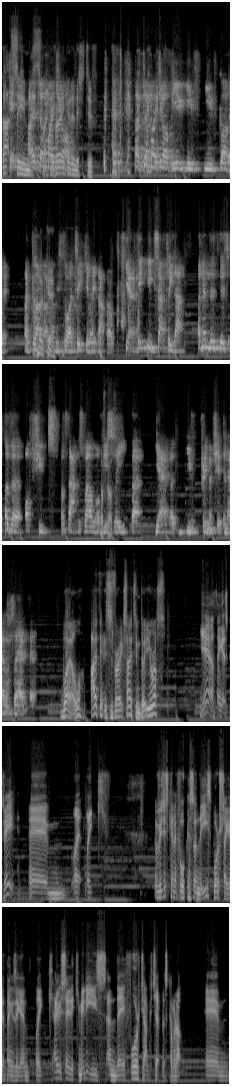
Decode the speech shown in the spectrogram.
That seems like a very job. good initiative. I've done my job. You, you've, you've got it. I'm glad okay. I managed to articulate that well. Yeah, it, exactly that. And then there's other offshoots of that as well, obviously. But yeah, but you've pretty much hit the nail on the head there. Well, I think this is very exciting, don't you, Ross? Yeah, I think it's great. Um, like, like if we just kind of focus on the esports side of things again, like outside the communities and the F4 championship that's coming up, um,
